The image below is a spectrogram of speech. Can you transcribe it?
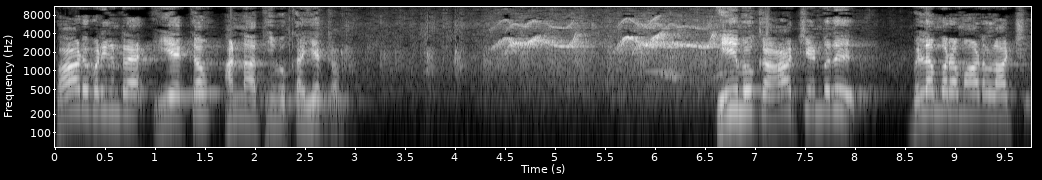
பாடுபடுகின்ற இயக்கம் அண்ணா திமுக இயக்கம். திமுக ஆட்சி என்பது விளம்பர மாடல் ஆட்சி.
